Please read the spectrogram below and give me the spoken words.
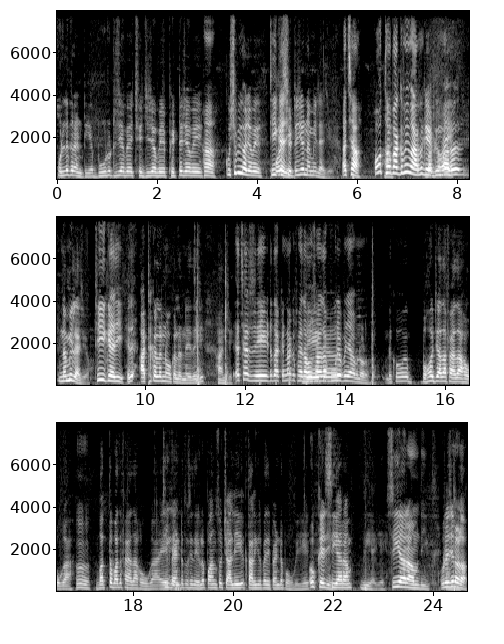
ਫੁੱਲ ਗਾਰੰਟੀ ਹੈ ਬੂਟ ਉੱਠ ਜਾਵੇ ਛਿੱਜ ਜਾਵੇ ਫਿੱਟ ਜਾਵੇ ਹਾਂ। ਕੁਝ ਵੀ ਹੋ ਜਾਵੇ ਠੀਕ ਹੈ ਜੀ। ਛਿੱਟ ਜੇ ਨਵੀਂ ਲੈ ਜਿਓ। ਅੱਛਾ ਉੱਥੋਂ ਬੱਗ ਵੀ ਮਾਰਨਗੇ ਅੱਗੇ ਮਾਰੋ ਨਵੀਂ ਲੈ ਜਿਓ। ਠੀਕ ਹੈ ਜੀ। ਇਹਦੇ 8 ਕਲਰ 9 ਕਲਰ ਨੇ ਇਹਦੇ ਜੀ। ਹਾਂਜੀ। ਅੱਛਾ ਰੇਟ ਦਾ ਕਿੰਨਾ ਕੁ ਫਾਇਦਾ ਹੋ ਸਕਦਾ ਪੂਰੇ ਪੰਜਾਬ ਨਾਲੋਂ? ਦੇਖੋ ਬਹੁਤ ਜ਼ਿਆਦਾ ਫਾਇਦਾ ਹੋਊਗਾ। ਹੂੰ। ਵੱਧ ਤੋਂ ਵੱਧ ਫਾਇਦਾ ਹੋਊਗਾ। ਇਹ ਪੈਂਟ ਤੁਸੀਂ ਦੇਖ ਲਓ 540 41 ਰੁਪਏ ਦੀ ਪੈਂਟ ਪਊਗੀ ਜੀ। ਓਕੇ ਜੀ। ਸੀਆਰਾਮ ਦੀ ਹੈ ਜੀ ਸੀਆਰਾਮ ਦੀ। Origignal ਆ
